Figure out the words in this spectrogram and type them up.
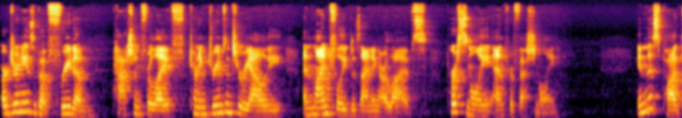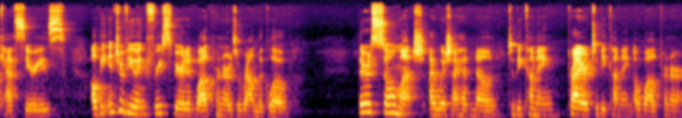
Our journey is about freedom, passion for life, turning dreams into reality, and mindfully designing our lives, personally and professionally. In this podcast series, I'll be interviewing free spirited wildpreneurs around the globe. There is so much I wish I had known to becoming prior to becoming a wildpreneur.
